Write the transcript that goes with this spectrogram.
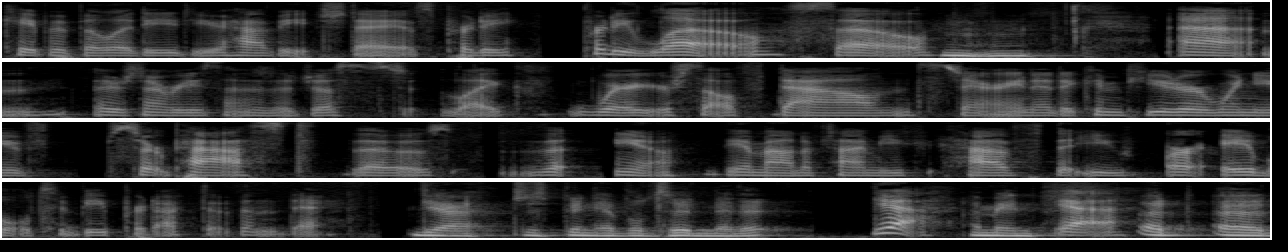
capability do you have each day? It's pretty pretty low. So mm-hmm. um, there's no reason to just like wear yourself down staring at a computer when you've surpassed those the you know the amount of time you have that you are able to be productive in the day yeah, just being able to admit it. Yeah. I mean, yeah. A, a,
